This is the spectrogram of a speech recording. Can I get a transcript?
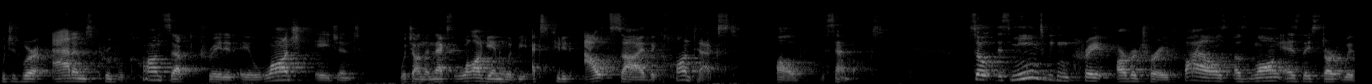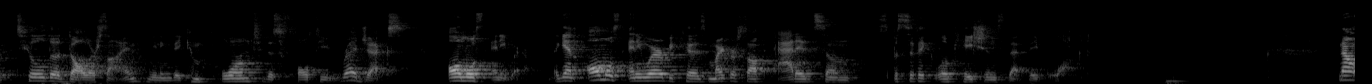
which is where Adam's proof of concept created a launch agent, which on the next login would be executed outside the context of the sandbox. So this means we can create arbitrary files as long as they start with tilde dollar sign, meaning they conform to this faulty regex almost anywhere. Again, almost anywhere because Microsoft added some specific locations that they blocked. Now,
